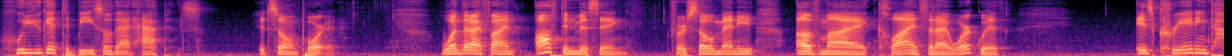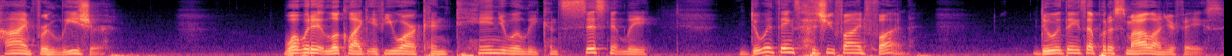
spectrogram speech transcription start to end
Who do you get to be so that happens? It's so important. One that I find often missing for so many of my clients that I work with is creating time for leisure. What would it look like if you are continually, consistently doing things that you find fun? doing things that put a smile on your face,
